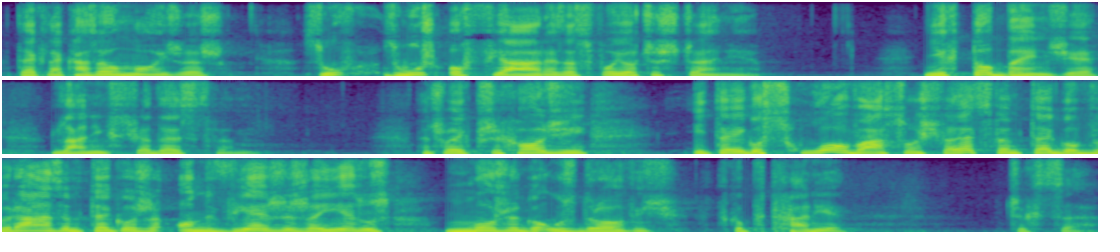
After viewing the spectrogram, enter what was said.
tak jak nakazał Mojżesz, złóż ofiarę za swoje oczyszczenie. Niech to będzie dla nich świadectwem. Ten człowiek przychodzi i te jego słowa są świadectwem tego, wyrazem tego, że on wierzy, że Jezus może go uzdrowić. Tylko pytanie, czy chce?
